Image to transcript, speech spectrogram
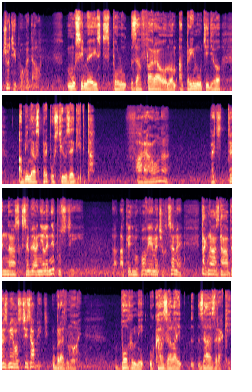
Čo ti povedal? Musíme ísť spolu za faraónom a prinútiť ho, aby nás prepustil z Egypta. Faraóna? Veď ten nás k sebe ani len nepustí. A, a keď mu povieme, čo chceme, tak nás dá bez milosti zabiť. Brat môj, Boh mi ukázal aj zázraky,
